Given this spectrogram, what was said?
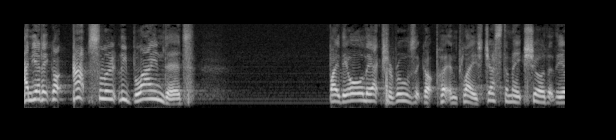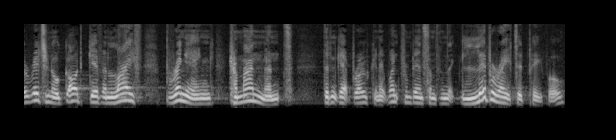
and yet it got absolutely blinded by the, all the extra rules that got put in place just to make sure that the original God given life bringing commandment didn't get broken. It went from being something that liberated people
